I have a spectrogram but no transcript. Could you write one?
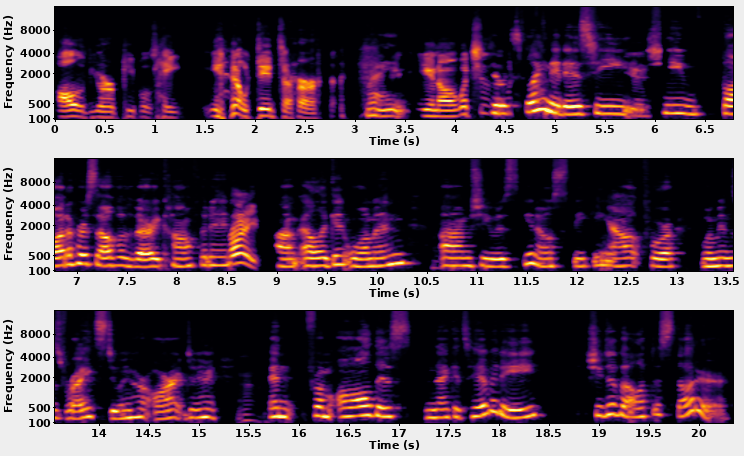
all of your people's hate you know did to her right. you know which is to explain it is she yeah. she thought of herself as a very confident right. um, elegant woman. Mm-hmm. um, she was you know speaking out for women's rights doing her art doing her, yeah. and from all this negativity she developed a stutter.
